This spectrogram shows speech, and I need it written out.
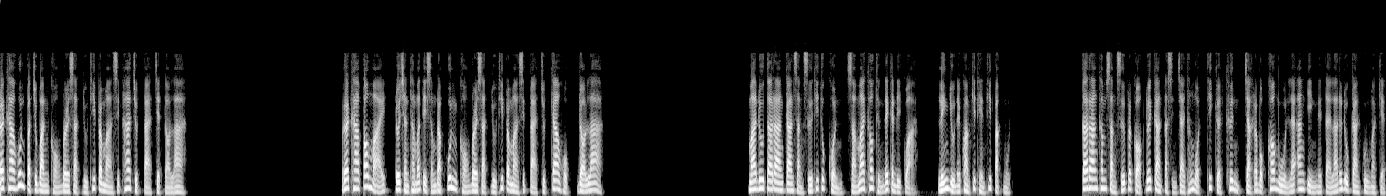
ราคาหุ้นปัจจุบันของบริษัทอยู่ที่ประมาณ 15.87 ดอลลาร์ ราคาเป้าหมายโดยฉันทามติสำหรับหุ้นของบริษัทอยู่ที่ประมาณ 18.96 ดอลลาร์ มาดูตารางการสั่งซื้อที่ทุกคนสามารถเข้าถึงได้กันดีกว่า ลิงก์อยู่ในความคิดเห็นที่ปักหมุด ตารางคำสั่งซื้อประกอบด้วยการตัดสินใจทั้งหมดที่เกิดขึ้นจากระบบข้อมูลและอ้างอิงในแต่ละฤดูกาลกูมาเก็ต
